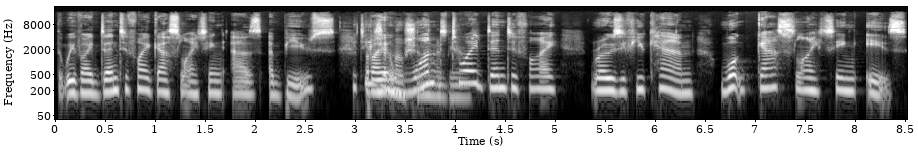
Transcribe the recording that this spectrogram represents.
that we've identified gaslighting as abuse. It but I want abuse. to identify, Rose, if you can, what gaslighting is.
